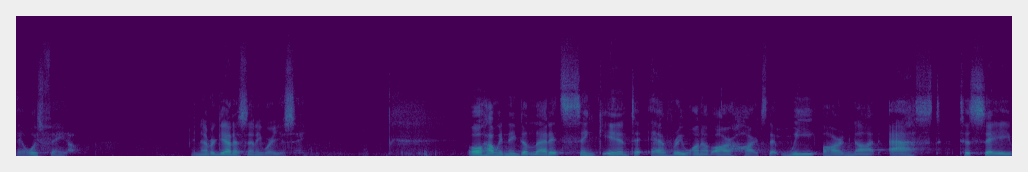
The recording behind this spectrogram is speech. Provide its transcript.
They always fail. They never get us anywhere, you see. Oh, how we need to let it sink into every one of our hearts that we are not asked to save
